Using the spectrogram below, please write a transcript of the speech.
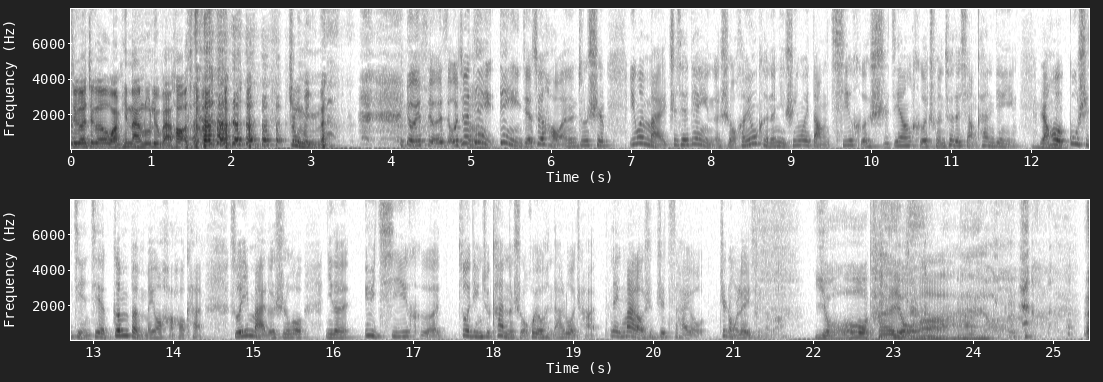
这个这个宛平南路六百号，对吧著名的。有意思，有意思。我觉得嗯电影、电影节最好玩的就是，因为买这些电影的时候，很有可能你是因为档期和时间和纯粹的想看电影，然后故事简介根本没有好好看，所以买的时候你的预期和坐进去看的时候会有很大落差。那个麦老师这次还有这种类型的吗？有，太有了，哎呦！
